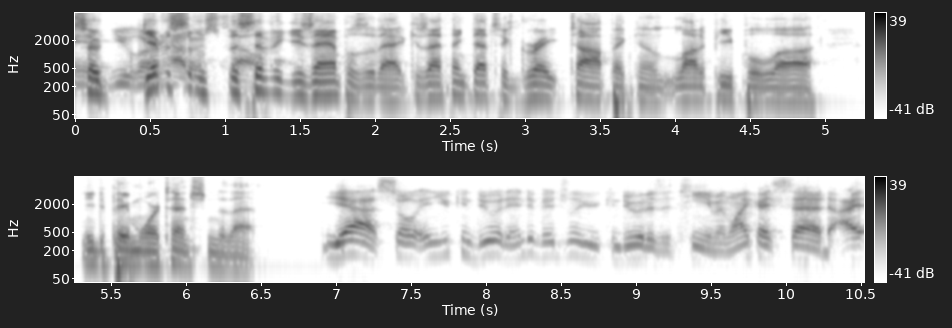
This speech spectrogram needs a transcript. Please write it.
so give us some specific examples of that because I think that's a great topic and a lot of people uh, need to pay more attention to that. Yeah. So and you can do it individually, you can do it as a team. And like I said, I,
